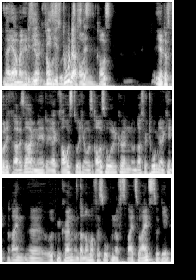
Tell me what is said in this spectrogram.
Naja, man hätte wie, ja Kraus wie siehst du das raus, denn? Raus, ja, das wollte ich gerade sagen. Man hätte ja Kraus durchaus rausholen können und dafür Tomiak hinten rein äh, können und dann nochmal versuchen, aufs 2 zu 1 zu gehen.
